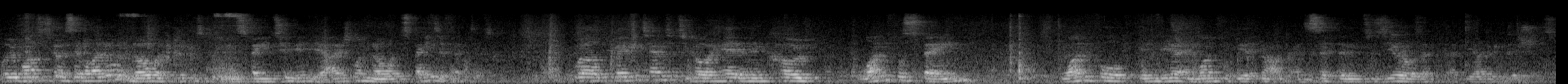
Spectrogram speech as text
Well, your boss is going to say, well, I don't want to know what the difference between Spain to India. I just want to know what the Spain's effect is. Well, you may be tempted to go ahead and encode one for Spain, one for India, and one for Vietnam, and set them to zeros at, at the other conditions.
